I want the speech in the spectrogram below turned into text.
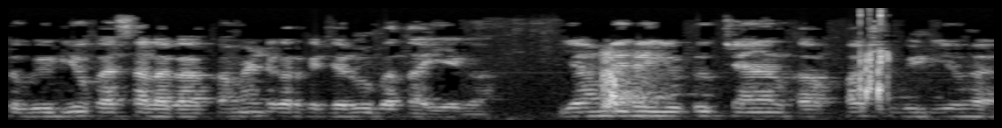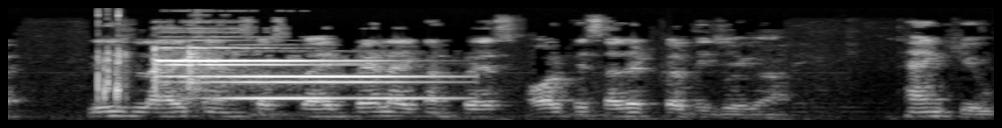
तो वीडियो कैसा लगा कमेंट करके ज़रूर बताइएगा। यह मेरे यूट्यूब चैनल का फ़र्स्ट वीडियो है। Please like and subscribe bell icon press all पे सेलेक्ट कर दीजिएगा। Thank you.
